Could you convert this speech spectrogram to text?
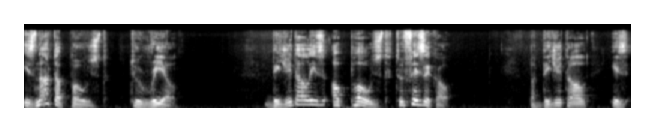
is not opposed to real. Digital is opposed to physical, but digital is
